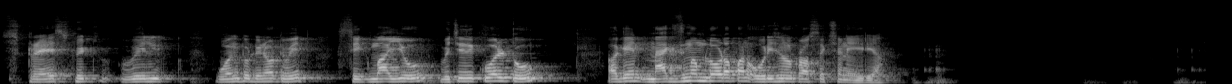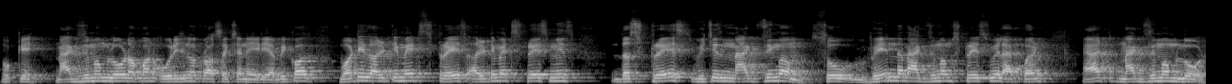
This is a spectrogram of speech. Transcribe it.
stress which will going to denote with sigma u which is equal to again maximum load upon original cross section area. Okay maximum load upon original cross section area because what is ultimate stress? Ultimate stress means the stress which is maximum. So when the maximum stress will happen at maximum load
